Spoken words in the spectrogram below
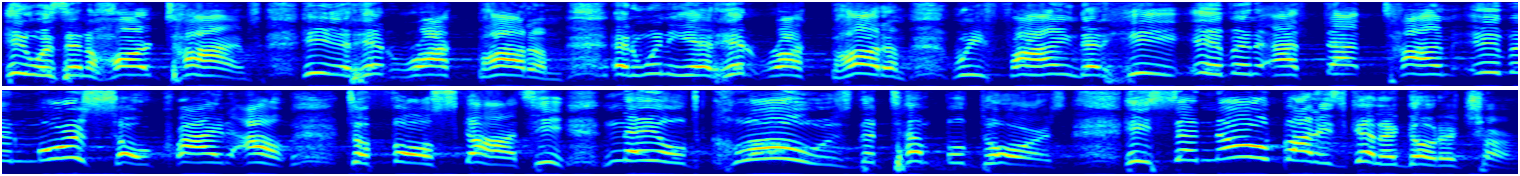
He was in hard times. He had hit rock bottom. And when he had hit rock bottom, we find that he, even at that time, even more so cried out to false gods. He nailed, closed the temple doors. He said, Nobody's going to go to church.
